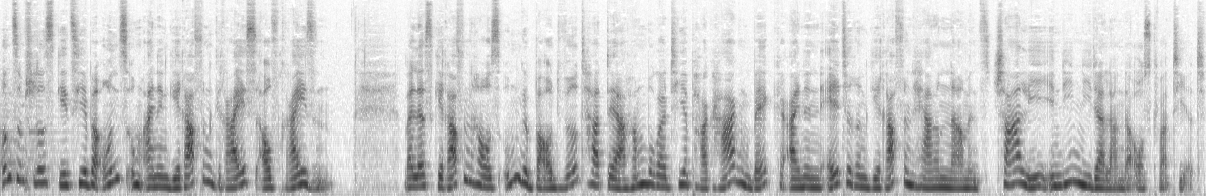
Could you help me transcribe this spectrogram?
Und zum Schluss geht es hier bei uns um einen Giraffengreis auf Reisen. Weil das Giraffenhaus umgebaut wird, hat der Hamburger Tierpark Hagenbeck einen älteren Giraffenherrn namens Charlie in die Niederlande ausquartiert.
